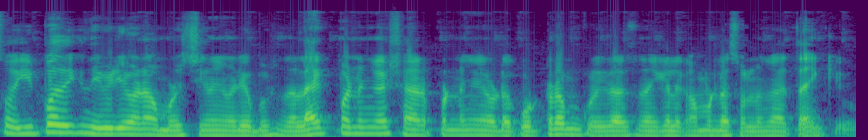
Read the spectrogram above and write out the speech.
ஸோ இப்போதைக்கு இந்த வீடியோ நான் முடிச்சுக்கிறேன். வீடியோ பிடிச்சிருந்தா லைக் பண்ணுங்கள் ஷேர் பண்ணுங்கள் என்னோட குற்றம் குறைகள் கமெண்ட்டில் சொல்லுங்கள் தேங்க்யூ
